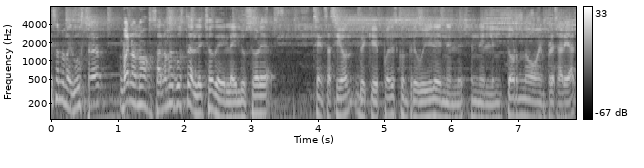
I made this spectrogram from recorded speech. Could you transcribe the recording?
eso no me gusta. Bueno, no, o sea, no me gusta el hecho de la ilusoria sensación de que puedes contribuir en el, en el entorno empresarial.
